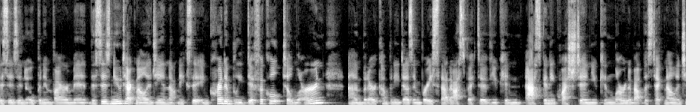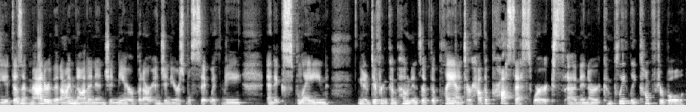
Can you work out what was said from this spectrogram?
this is an open environment. This is new technology, and that makes it incredibly difficult to learn. Um, but our company does embrace that aspect of you can ask any question, you can learn about this technology. It doesn't matter that I'm not an engineer, but our engineers will sit with me and explain you know different components of the plant or how the process works um, and are completely comfortable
